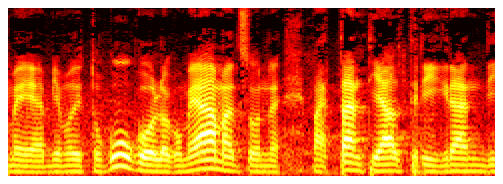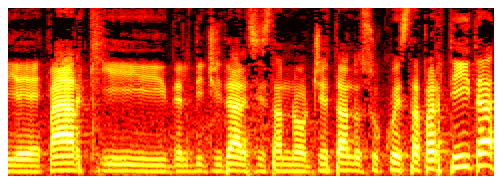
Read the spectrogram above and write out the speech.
come abbiamo detto Google, come Amazon, ma tanti altri grandi marchi del digitale si stanno gettando su questa partita,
